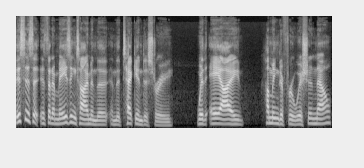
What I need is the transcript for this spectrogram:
this is a, it's an amazing time in the in the tech industry with AI coming to fruition now.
